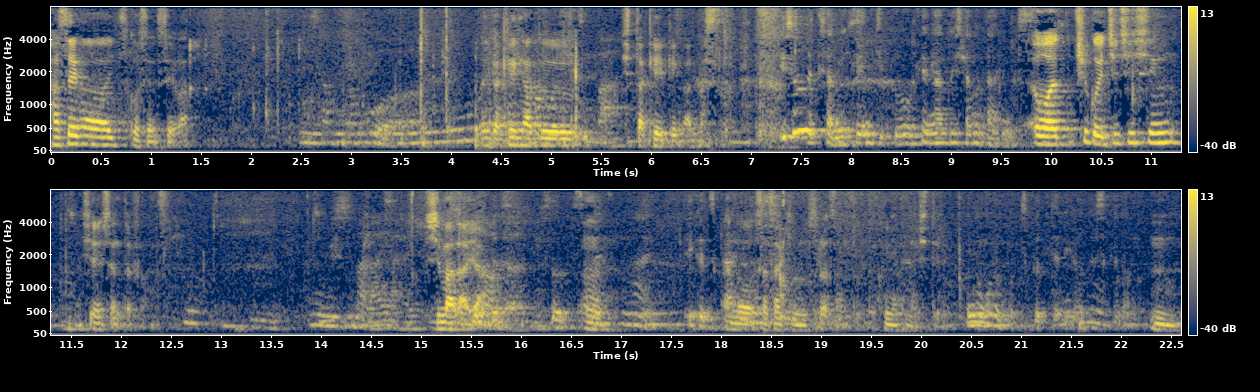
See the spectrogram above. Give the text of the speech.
長谷川逸子先生は何か見学した経験がありますか磯崎さんの建築を見学したことあります我去过星先生的房子。であの佐々木光さんとふにゃふにゃしてる。この頃も作ってるようですけど。うん。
